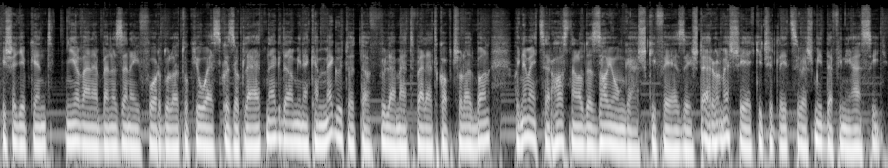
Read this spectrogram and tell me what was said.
És egyébként nyilván ebben a zenei fordulatok jó eszközök lehetnek, de ami nekem megütötte a fülemet veled kapcsolatban, hogy nem egyszer használod a zajongás kifejezést. Erről mesélj egy kicsit, légy szíves, mit definiálsz így?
